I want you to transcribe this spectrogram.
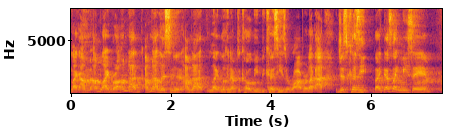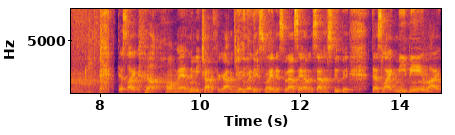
Like I'm, I'm like, bro, I'm not, I'm not listening. I'm not like looking up to Kobe because he's a robber. Like I, just because he, like that's like me saying, that's like, oh, man, let me try to figure out a good way to explain this without saying sounding stupid. That's like me being like.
